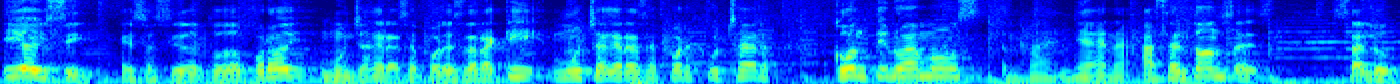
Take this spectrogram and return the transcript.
Y hoy sí, eso ha sido todo por hoy. Muchas gracias por estar aquí. Muchas gracias por escuchar. Continuamos mañana. Hasta entonces, salud.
